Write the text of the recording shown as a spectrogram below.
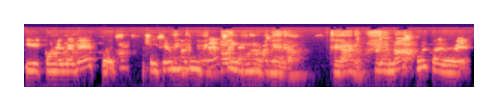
Y con el bebé, pues, se hicieron más intensas. De alguna manera, claro. Pero no es culpa del bebé.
